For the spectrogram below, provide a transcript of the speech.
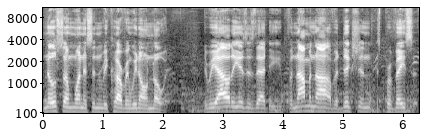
knows someone that's in recovery and we don't know it. The reality is, is that the phenomena of addiction is pervasive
